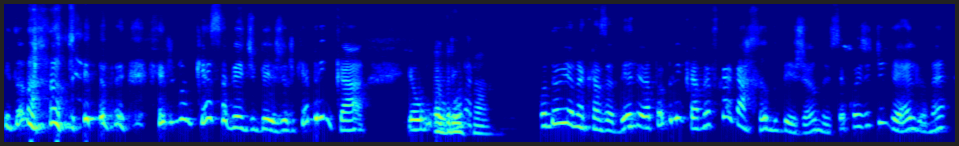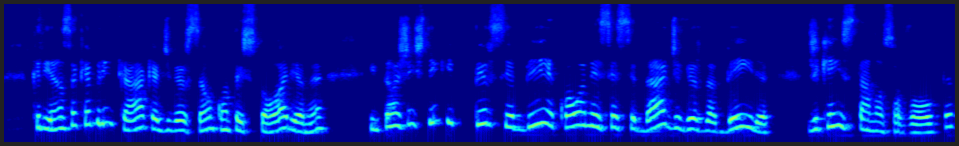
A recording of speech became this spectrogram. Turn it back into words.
Então, não, ele não quer saber de beijo, ele quer brincar. Eu, quer eu brincar. Na, quando eu ia na casa dele, era para brincar, não é ficar agarrando, beijando. Isso é coisa de velho, né? Criança quer brincar, quer diversão, conta história, né? Então, a gente tem que perceber qual a necessidade verdadeira de quem está à nossa volta,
